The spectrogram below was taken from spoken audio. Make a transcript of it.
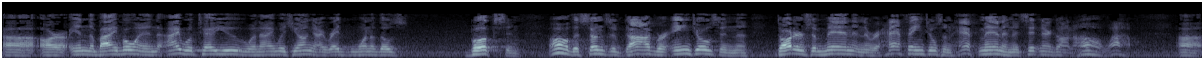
uh, are in the Bible. And I will tell you, when I was young, I read one of those books, and oh, the sons of God were angels, and the daughters of men, and there were half angels and half men, and it's sitting there going, oh, wow. Uh.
